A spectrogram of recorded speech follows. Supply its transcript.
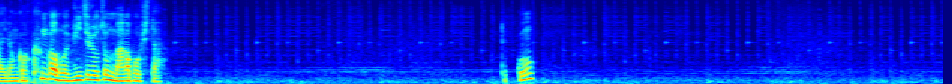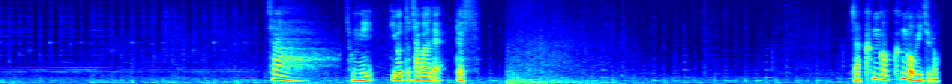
자 이런 거 큰 거 뭐 위주로 좀 막아봅시다. 됐고. 정리. 이것도 잡아야 돼. 됐어. 자 큰 거 큰 거 위주로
